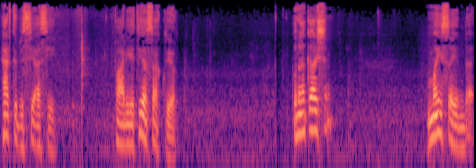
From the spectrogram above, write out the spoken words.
Her türlü siyasi faaliyeti yasaklıyor. Buna karşın Mayıs ayında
